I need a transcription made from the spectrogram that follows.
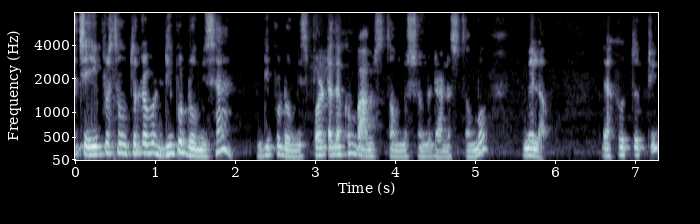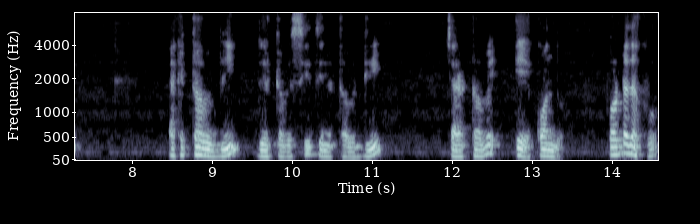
আচ্ছা এই প্রশ্নের উত্তরটা হবে ডিপোডোমিস হ্যাঁ? ডিপোডোমিস। পরেরটা দেখো, বাম স্তম্ভের সঙ্গে ডান স্তম্ভ মেলাও। দেখো উত্তরটি। এক একটা হবে বি একটা হবে সি তিন একটা হবে ডি চার একটা হবে এ, কন্দ। পরটা দেখো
